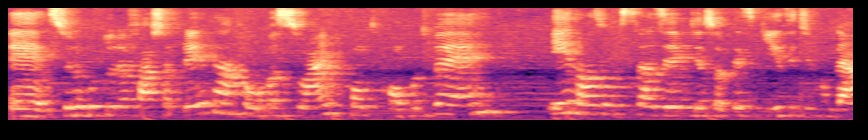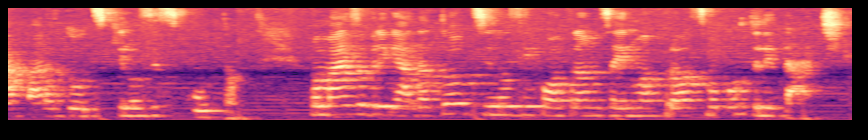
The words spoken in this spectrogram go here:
é, suinoculturafaixapreta.swine.com.br e nós vamos trazer aqui a sua pesquisa e divulgar para todos que nos escutam. No mais, obrigada a todos e nos encontramos aí numa próxima oportunidade.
